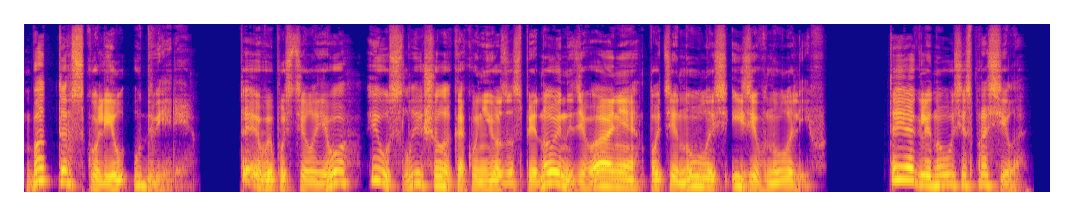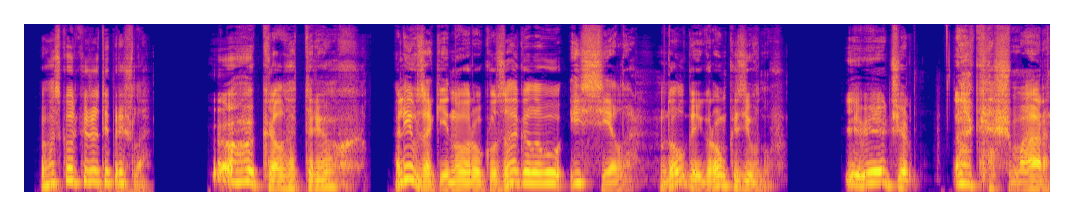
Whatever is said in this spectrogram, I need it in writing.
Баттер скулил у двери. Ты выпустила его и услышала, как у нее за спиной на диване потянулась и зевнула Лив. Ты оглянулась и спросила, «Во сколько же ты пришла?» «Около трех». Лив закинула руку за голову и села, долго и громко зевнув. «И вечер а, кошмар.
